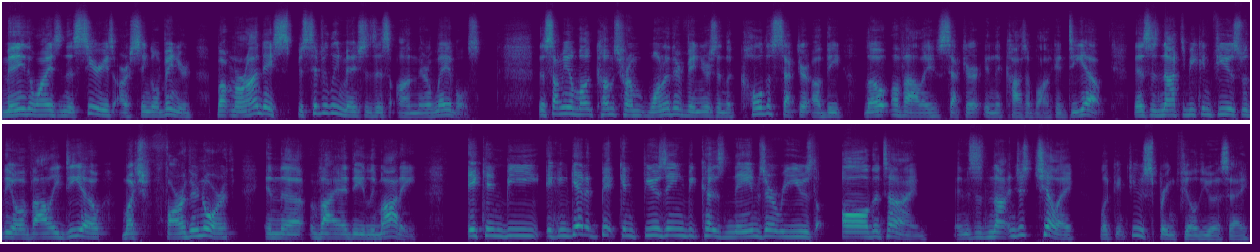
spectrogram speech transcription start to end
Many of the wines in this series are single vineyard, but Morande specifically mentions this on their labels. The Sauvignon Blanc comes from one of their vineyards in the coldest sector of the Lo Ovalle sector in the Casablanca DO. This is not to be confused with the Ovalle DO much farther north in the Valle di Limari. It can be, it can get a bit confusing because names are reused all the time. And this is not in just Chile. Look at you, Springfield, USA.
